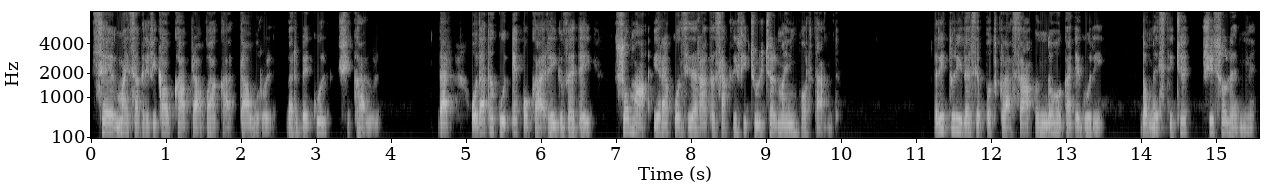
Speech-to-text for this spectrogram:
Se mai sacrificau capra, vaca, taurul, berbecul și calul. Dar, odată cu epoca Rigvedei, Soma era considerată sacrificiul cel mai important. Riturile se pot clasa în două categorii, domestice și solemne.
